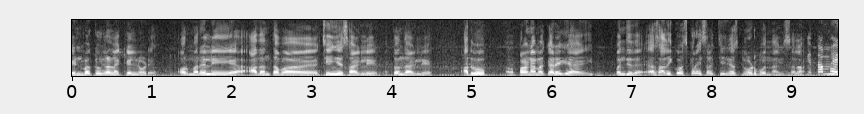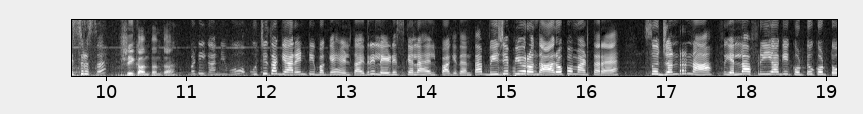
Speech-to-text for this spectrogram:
ಹೆಣ್ಮಕ್ಳುಗಳನ್ನ ಕೇಳಿ ನೋಡಿ. ಅವ್ರ ಮನೇಲಿ ಆದಂಥ ಚೇಂಜಸ್ ಆಗಲಿ ಮತ್ತೊಂದಾಗಲಿ ಅದು ಪರಿಣಾಮಕಾರಿಗೆ ಬಂದಿದೆ. ಅದಕ್ಕೋಸ್ಕರ ಈ ಸಲ ಚೇಂಜಸ್ ನೋಡ್ಬೋದು ನಾವು ಈ ಸಲ. ತಮ್ಮ ಹೆಸರು ಸರ್? ಶ್ರೀಕಾಂತ್ ಅಂತ. ಬಟ್ ಈಗ ನೀವು ಉಚಿತ ಗ್ಯಾರಂಟಿ ಬಗ್ಗೆ ಹೇಳ್ತಾ ಇದ್ರಿ ಲೇಡೀಸ್ಗೆಲ್ಲ ಹೆಲ್ಪ್ ಆಗಿದೆ ಅಂತ. ಬಿಜೆಪಿಯವರು ಒಂದು ಆರೋಪ ಮಾಡ್ತಾರೆ. ಸೊ ಜನರನ್ನ ಎಲ್ಲ ಫ್ರೀಯಾಗಿ ಆಗಿ ಕೊಟ್ಟು ಕೊಟ್ಟು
